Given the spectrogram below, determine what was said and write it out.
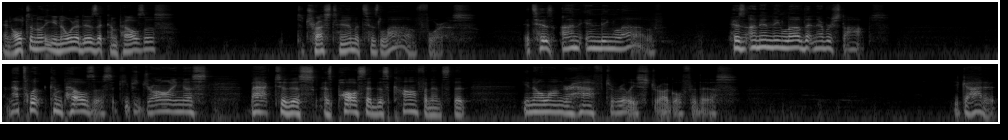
And ultimately, you know what it is that compels us? To trust Him. It's His love for us, it's His unending love. His unending love that never stops. And that's what compels us. It keeps drawing us back to this, as Paul said, this confidence that you no longer have to really struggle for this. You got it.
